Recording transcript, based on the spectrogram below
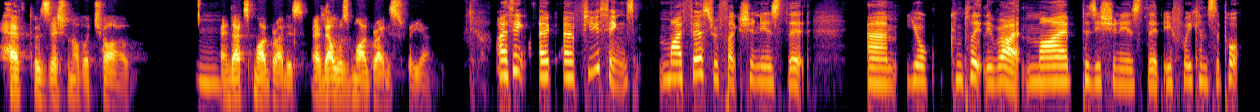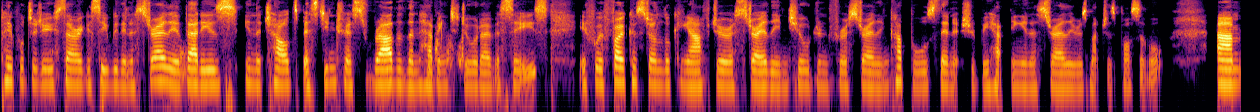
have possession of a child. Mm. And that's my greatest, and that was my greatest fear. I think a, a few things. My first reflection is that um, you're completely right. My position is that if we can support people to do surrogacy within Australia, that is in the child's best interest rather than having to do it overseas. If we're focused on looking after Australian children for Australian couples, then it should be happening in Australia as much as possible. Um,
